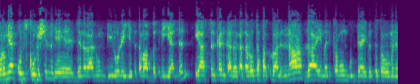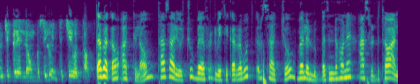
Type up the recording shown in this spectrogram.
ኦሮሚያ ፖሊስ ኮሚሽን የጀኔራሉን ቢሮ ላይ እየተጠባበቅን እያለን የአስር ቀን ቀጠሮ ተፈቅዷል እና እዛ የመድከሙን ጉዳይ ብትተው ምንም ችግር የለውም ሲሉኝ ትቼ ወጣው። ጠበቃው አክለውም ታሳሪዎቹ በፍርድ ቤት የቀረቡት እርሳቸው በሌሉበት እንደሆነ አስረድተዋል።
